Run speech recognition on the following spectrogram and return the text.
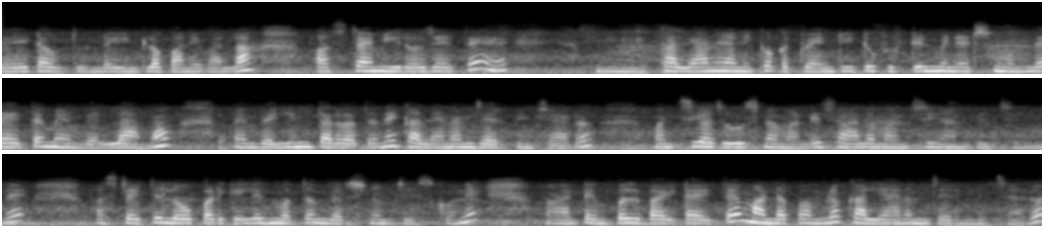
లేట్ అవుతుండే ఇంట్లో పని వల్ల. ఫస్ట్ టైం ఈరోజు అయితే కళ్యాణానికి ఒక ట్వంటీ టు ఫిఫ్టీన్ మినిట్స్ ముందే అయితే మేము వెళ్ళాము. మేము వెళ్ళిన తర్వాతనే కళ్యాణం జరిపించాడు మంచిగా చూసినామండి. చాలా మంచిగా అనిపించింది. ఫస్ట్ అయితే లోపలికి వెళ్ళి మొత్తం దర్శనం చేసుకొని టెంపుల్ బయట అయితే మండపంలో కళ్యాణం జరిపించారు.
